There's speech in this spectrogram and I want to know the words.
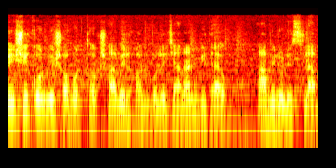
বেশি কর্মী সমর্থক সামিল হন বলে জানান বিধায়ক আমিরুল ইসলাম।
